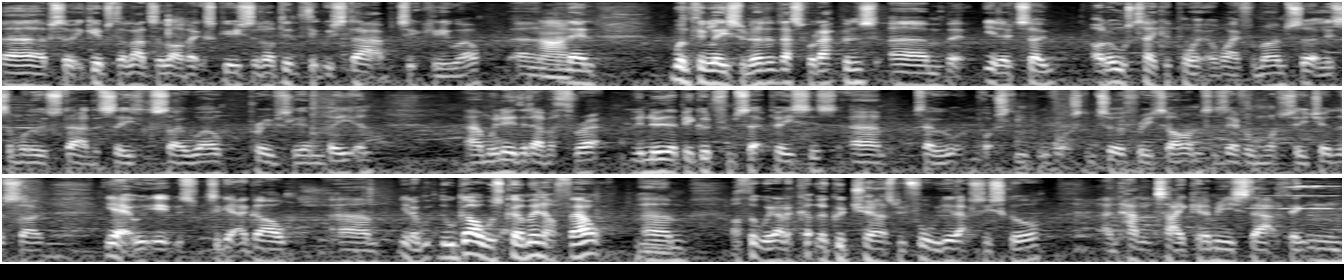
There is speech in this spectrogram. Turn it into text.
Uh, so it gives the lads a lot of excuses. I didn't think we started particularly well. Um, No. But then one thing leads to another, that's what happens. Um, but, you know, so I'd always take a point away from home. Certainly someone who started the season so well, previously unbeaten. And we knew they'd have a threat. We knew they'd be good from set pieces. Um, so we watched them. We watched them two or three times as everyone watched each other. So, yeah, it, it was to get a goal. Um, you know, the goal was coming. I felt. Um, I thought we'd had a couple of good chances before we did actually score, and hadn't taken them. And you start thinking.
